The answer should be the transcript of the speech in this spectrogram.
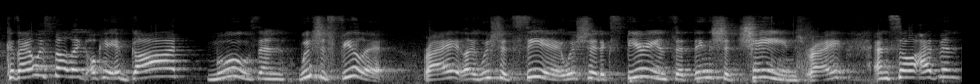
Because I, I always felt like, okay, if God moves, then we should feel it, right? Like we should see it, we should experience it, things should change, right? And so I've been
